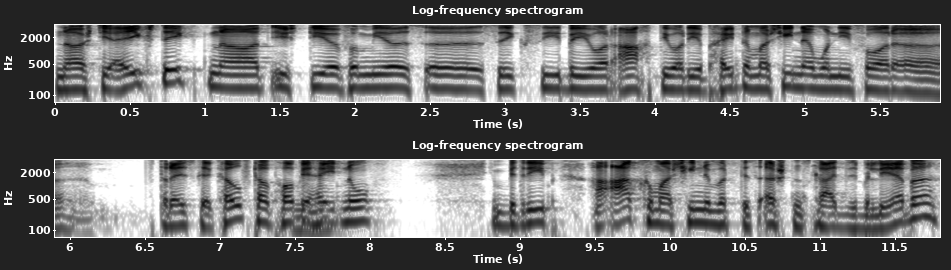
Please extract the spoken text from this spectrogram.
dann hast du die eingesteckt, dann ist dir von mir äh, sechs, sieben Jahre, acht Jahre, ich habe heute eine Maschine, die ich vor äh, 30 gekauft habe, habe ich mhm. heute noch im Betrieb. Eine Akkumaschine wird das erstens gar nicht überleben.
